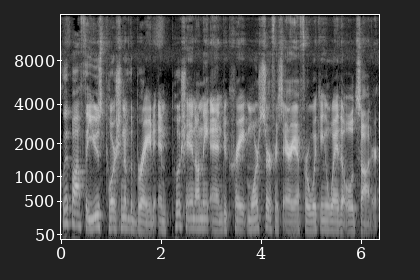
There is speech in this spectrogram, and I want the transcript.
Clip off the used portion of the braid and push in on the end to create more surface area for wicking away the old solder.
